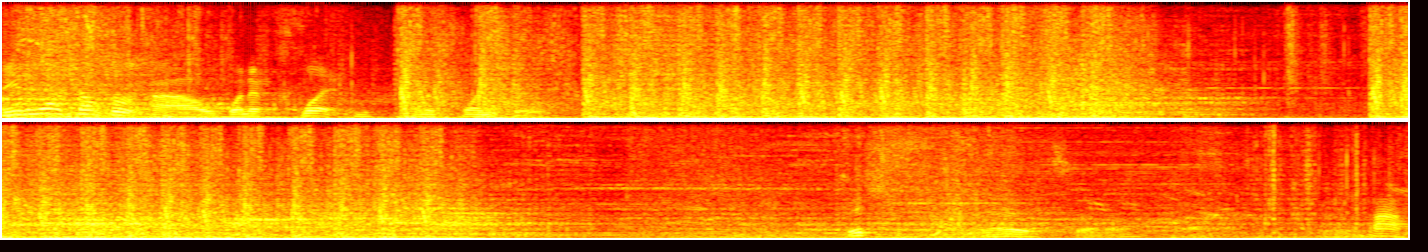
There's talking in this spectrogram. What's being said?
need to watch out for ow when it flint when it flinches. Bitch, yes. Uh... Ah.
